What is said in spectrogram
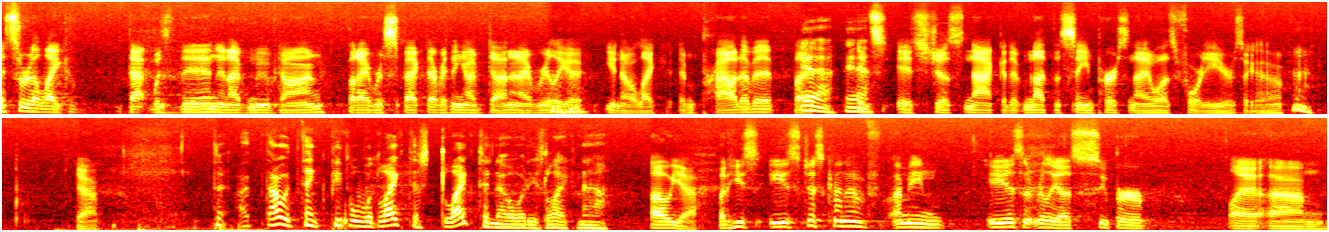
it's sort of like that was then, and I've moved on. But I respect everything I've done, and I really, uh, you know, like am proud of it. But Yeah, yeah. it's it's just not gonna not the same person I was 40 years ago. Yeah. I, I would think people would like to like to know what he's like now. Oh yeah, but he's he's just kind of. I mean, he isn't really a super. Um,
